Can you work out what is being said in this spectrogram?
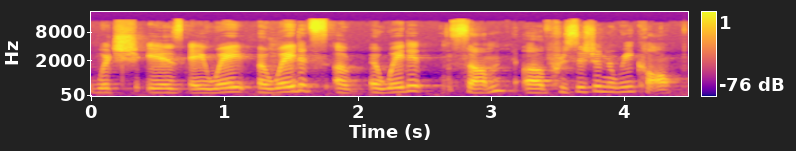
which is a, weight, a, weighted, a, weighted sum of precision and recall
